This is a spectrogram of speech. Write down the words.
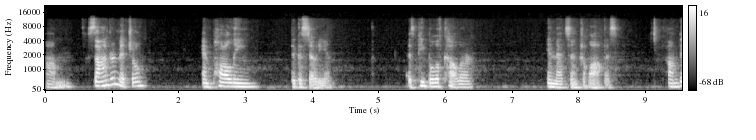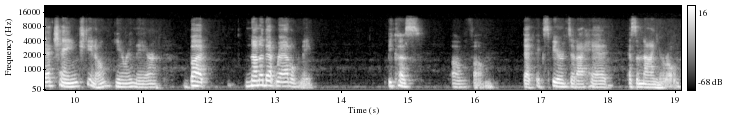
um, Sandra Mitchell, and Pauline, the custodian, as people of color in that central office. Um, that changed, you know, here and there, but none of that rattled me because of um, that experience that I had as a nine year old.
